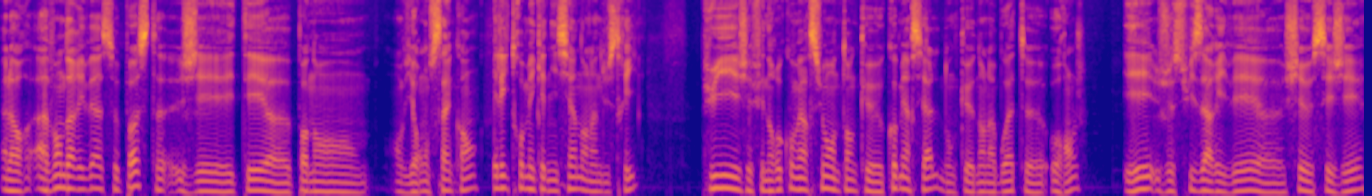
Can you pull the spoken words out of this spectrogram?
Alors avant d'arriver à ce poste, j'ai été pendant environ 5 ans électromécanicien dans l'industrie. Puis j'ai fait une reconversion en tant que commercial, donc euh, dans la boîte euh, Orange. Et je suis arrivé euh, chez ECG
